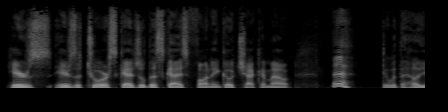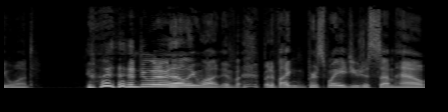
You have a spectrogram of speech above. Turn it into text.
here's here's a tour schedule. This guy's funny. Go check him out." Eh, do what the hell you want. do whatever the hell you want. If but if I can persuade you to somehow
